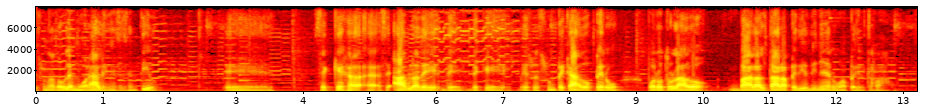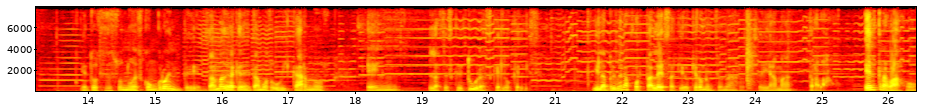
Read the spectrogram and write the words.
Es una doble moral en ese sentido. Eh, se queja, eh, se habla de, que eso es un pecado, pero por otro lado va al altar a pedir dinero o a pedir trabajo. Entonces eso no es congruente, de tal manera que necesitamos ubicarnos en las escrituras, que es lo que dice. Y la primera fortaleza que yo quiero mencionar se llama trabajo. El trabajo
